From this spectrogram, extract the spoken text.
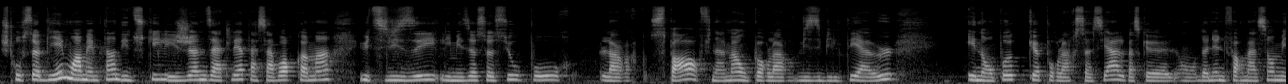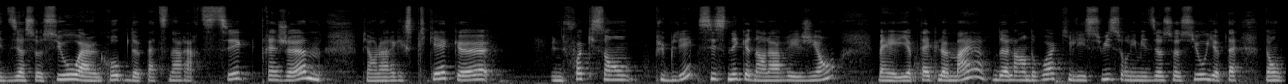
je trouve ça bien, moi, en même temps, d'éduquer les jeunes athlètes à savoir comment utiliser les médias sociaux pour leur sport, finalement, ou pour leur visibilité à eux et non pas que pour leur social, parce qu'on donnait une formation médias sociaux à un groupe de patineurs artistiques très jeunes, puis on leur expliquait que une fois qu'ils sont publics, si ce n'est que dans leur région, ben il y a peut-être le maire de l'endroit qui les suit sur les médias sociaux, il y a peut-être donc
